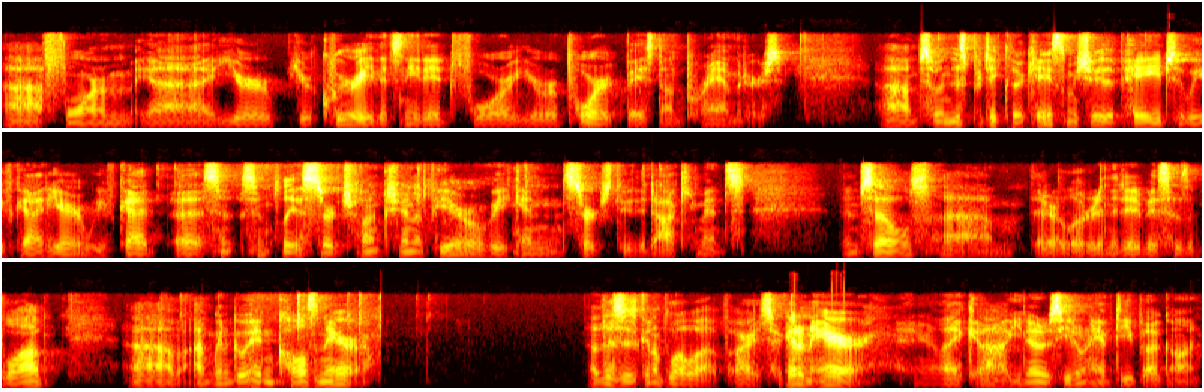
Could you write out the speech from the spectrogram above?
uh, form uh, your, your query that's needed for your report based on parameters. Um, so in this particular case, let me show you the page that we've got here. We've got uh, simply a search function up here where we can search through the documents themselves um, that are loaded in the database as a blob. Um, I'm going to go ahead and cause an error. Now this is going to blow up. All right, so I got an error. And you're like, oh, you notice you don't have debug on.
